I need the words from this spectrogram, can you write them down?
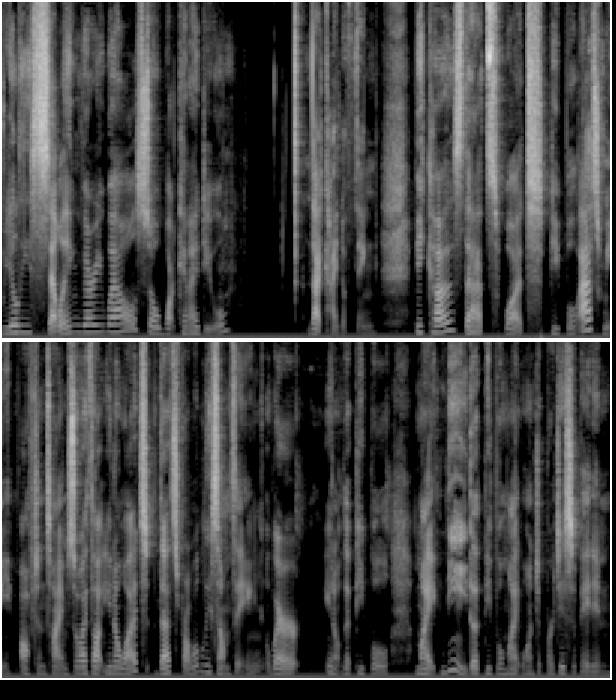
really selling very well. So, what can I do? That kind of thing. Because that's what people ask me oftentimes. So i thought you know what? That's probably something where you know that people might need that people might want to participate in.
